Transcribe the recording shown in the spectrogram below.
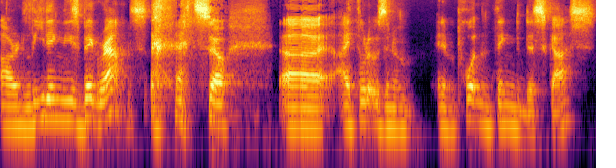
are leading these big rounds. so uh, I thought it was an, an important thing to discuss.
